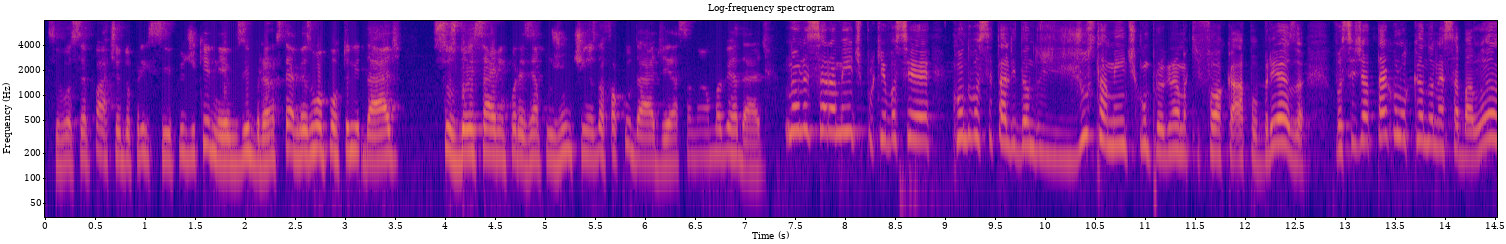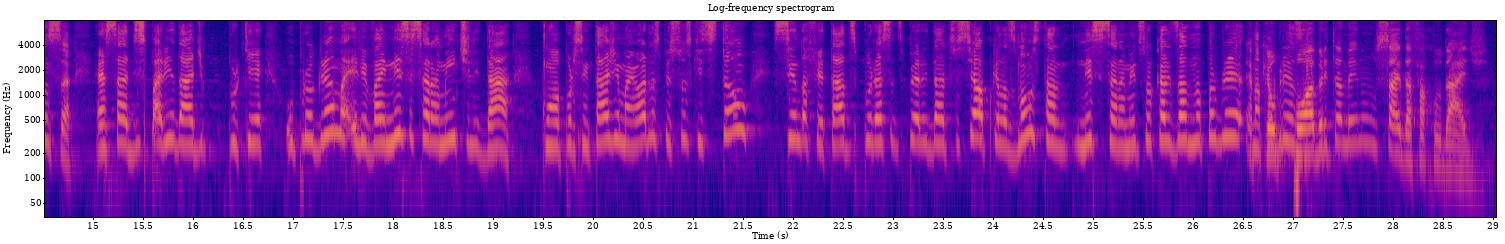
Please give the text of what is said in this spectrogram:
Se você partir do princípio de que negros e brancos têm a mesma oportunidade se os dois saírem, por exemplo, juntinhos da faculdade. Essa não é uma verdade. Não necessariamente, porque você, quando você está lidando justamente com um programa que foca a pobreza, você já está colocando nessa balança essa disparidade, porque o programa ele vai necessariamente lidar com a porcentagem maior das pessoas que estão sendo afetadas por essa disparidade social, porque elas vão estar necessariamente localizadas na, pobre é na pobreza. Porque o pobre também não sai da faculdade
